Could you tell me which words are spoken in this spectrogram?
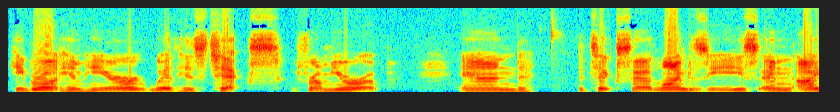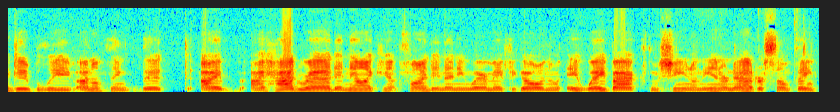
he brought him here with his ticks from Europe. And the ticks had Lyme disease, and I do believe, I don't think that I I had read, and now I can't find it anywhere. Maybe if you go on a way back machine on the internet or something,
